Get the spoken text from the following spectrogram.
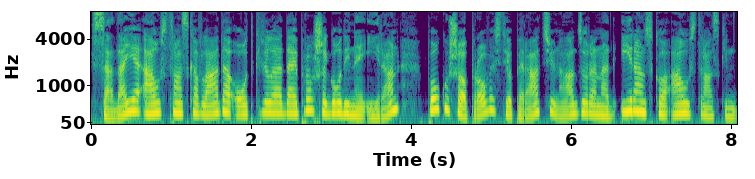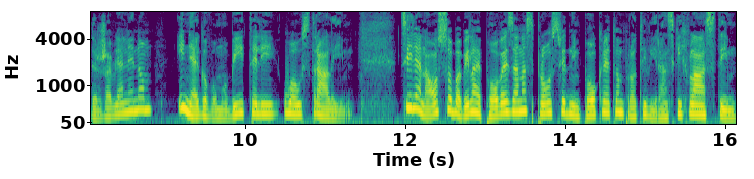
Sada je australska vlada otkrila da je prošle godine Iran pokušao provesti operaciju nadzora nad iransko-australskim državljaninom i njegovom obitelji u Australiji. Ciljana osoba bila je povezana s prosvjednim pokretom protiv iranskih vlasti.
